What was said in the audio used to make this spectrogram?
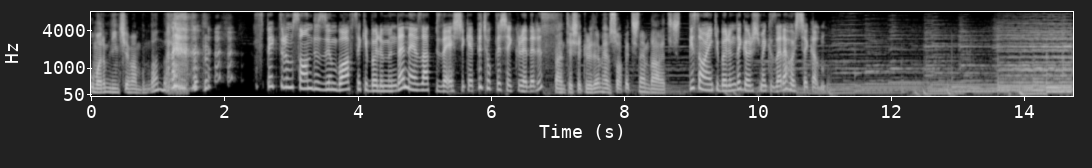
Umarım linç yemem bundan da. Spektrum Son Düzlüğün bu haftaki bölümünde Nevzat bize eşlik etti. Çok teşekkür ederiz. Ben teşekkür ederim hem sohbet için hem davet için. Bir sonraki bölümde görüşmek üzere. Hoşçakalın. Müzik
